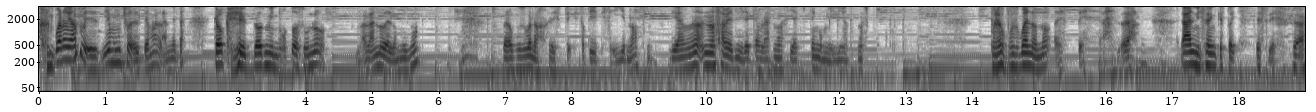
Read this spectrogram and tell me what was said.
bueno, ya me desvié mucho del tema, la neta. Creo que dos minutos, uno, hablando de lo mismo. Pero pues bueno, este, esto tiene que seguir, ¿no? no, no sabes ni de qué hablar, no sé, aquí tengo mi guion, no sé. Pero pues bueno, ¿no? Este. Ah, ni saben que estoy. Este. Ah.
